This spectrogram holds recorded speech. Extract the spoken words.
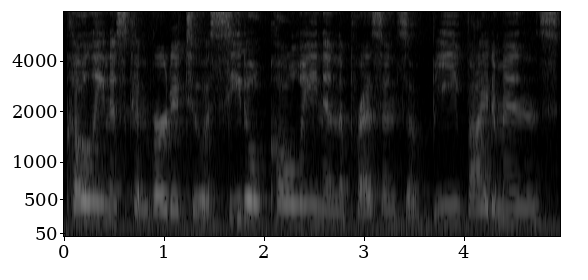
Choline is converted to acetylcholine in the presence of B vitamins.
